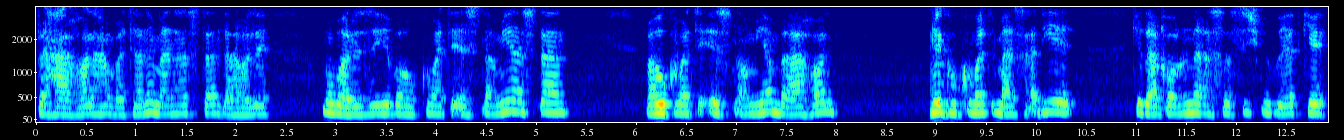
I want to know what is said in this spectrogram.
به هر حال هموطن من هستن در حال مبارزه با حکومت اسلامی هستند و حکومت اسلامی هم به حال یک حکومت مذهبیه که در قانون اساسیش می‌گوید که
